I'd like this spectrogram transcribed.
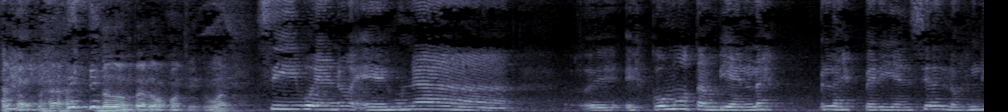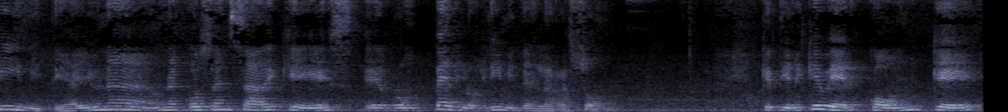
no, no, perdón, continúa. sí, bueno, es una. eh, es como también la, la experiencia de los límites. Hay una, una cosa en SADE que es eh, romper los límites de la razón, que tiene que ver con que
